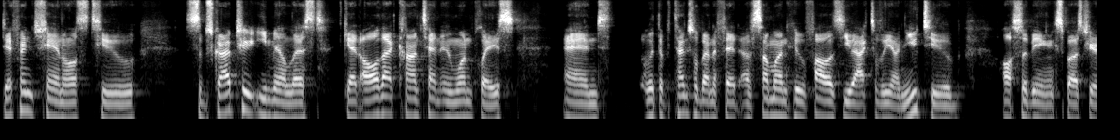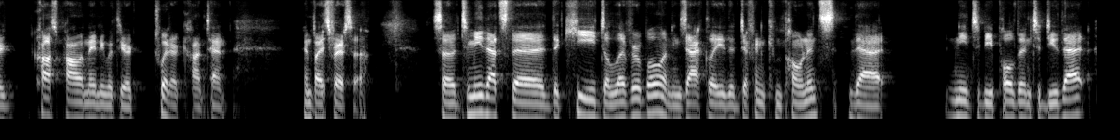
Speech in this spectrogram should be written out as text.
different channels to subscribe to your email list, get all that content in one place, and with the potential benefit of someone who follows you actively on YouTube also being exposed to your cross pollinating with your Twitter content and vice versa. So to me, that's the the key deliverable and exactly the different components that need to be pulled in to do that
